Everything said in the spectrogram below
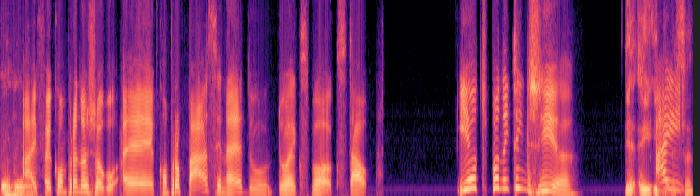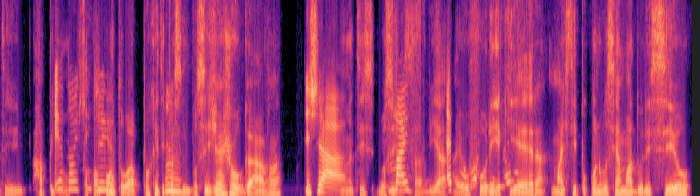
Uhum. Aí foi comprando o jogo. É, comprou passe, né, do, do Xbox e tal. E eu, tipo, não entendia. É, é interessante, aí, rapidão, só pra pontuar, porque, tipo hum. assim, você já jogava já. Antes, você já sabia é a euforia que era, mas, tipo, quando você amadureceu,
